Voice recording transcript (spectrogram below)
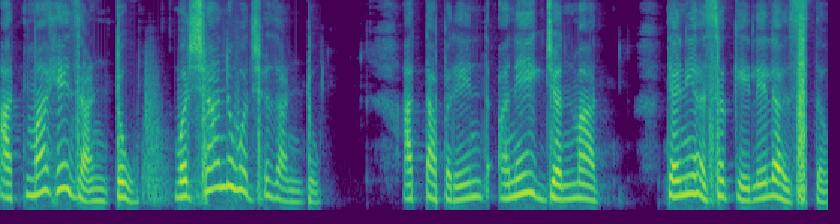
आत्मा हे जाणतो वर्षानुवर्ष जाणतो. आत्तापर्यंत अनेक जन्मात त्यांनी असं केलेलं असतं.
